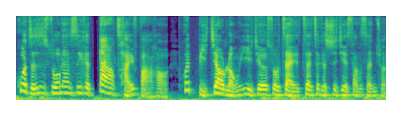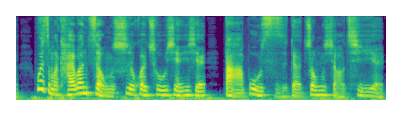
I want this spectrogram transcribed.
或者是说那是一个大财阀哈，会比较容易，就是说在在这个世界上生存。为什么台湾总是会出现一些打不死的中小企业，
